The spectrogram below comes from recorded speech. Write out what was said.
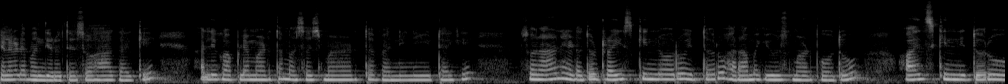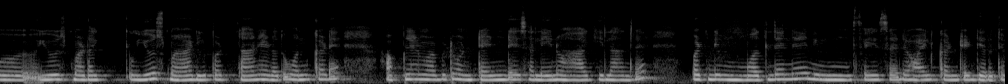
ಕೆಳಗಡೆ ಬಂದಿರುತ್ತೆ. ಸೊ ಹಾಗಾಗಿ ಅಲ್ಲಿಗೂ ಅಪ್ಲೈ ಮಾಡ್ತಾ ಮಸಾಜ್ ಮಾಡ್ತಾ ಬನ್ನಿ ನೀಟಾಗಿ. ಸೊ ನಾನು ಹೇಳೋದು ಡ್ರೈ ಸ್ಕಿನ್ನವರು ಇದ್ದವರು ಆರಾಮಾಗಿ ಯೂಸ್ ಮಾಡ್ಬೋದು. ಆಯಿಲ್ ಸ್ಕಿನ್ ಇದ್ದವರು ಯೂಸ್ ಮಾಡೋಕ್ಕೆ ಯೂಸ್ ಮಾಡಿ ಬಟ್ ನಾನು ಹೇಳೋದು ಒಂದು ಕಡೆ ಅಪ್ಲೈ ಮಾಡಿಬಿಟ್ಟು ಒಂದು ಟೆನ್ ಡೇಸಲ್ಲಿ ಏನೂ ಆಗಿಲ್ಲ ಅಂದರೆ ಬಟ್ ನಿಮ್ಮ ಮೊದಲೇ ನಿಮ್ಮ ಫೇಸಲ್ಲಿ ಆಯಿಲ್ ಕಂಟೆಂಟ್ ಇರುತ್ತೆ,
